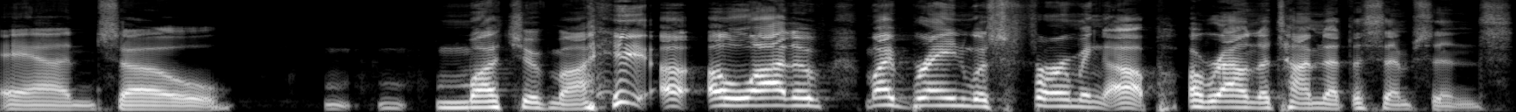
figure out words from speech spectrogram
and so much of my a, a lot of my brain was firming up around the time that the Simpsons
